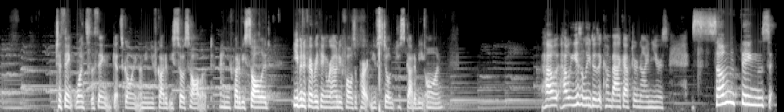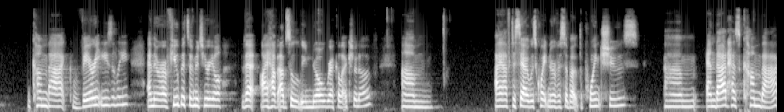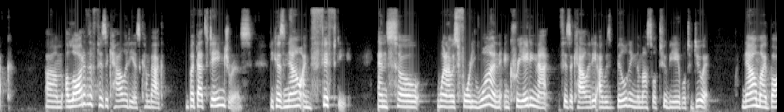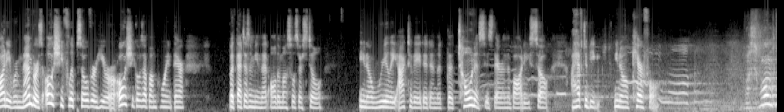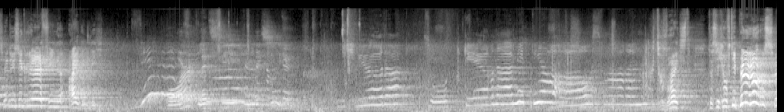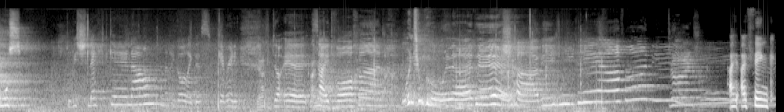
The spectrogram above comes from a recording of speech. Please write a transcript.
to think once the thing gets going. I mean, you've got to be so solid and you've got to be solid. Even if everything around you falls apart, you've still just got to be on. How, how easily does it come back after nine years? Some things come back very easily, and there are a few bits of material that I have absolutely no recollection of. Um, I have to say I was quite nervous about the pointe shoes um, and that has come back. Um, a lot of the physicality has come back, but that's dangerous because now I'm 50. And so when I was 41 and creating that physicality, I was building the muscle to be able to do it. Now my body remembers, oh, she flips over here, or oh, she goes up on pointe there. But that doesn't mean that all the muscles are still, you know, really activated and that the tonus is there in the body. So I have to be, you know, careful. Was wollte diese Gräfin eigentlich? Or let's see, let's see. Ich würde so gerne mit dir ausfahren. Du weißt, dass ich auf die Börse muss. Du bist schlecht gelaunt. And then I go like this. Get ready. Ja. Do, äh, seit Wochen und ich nicht mehr von. I, I think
